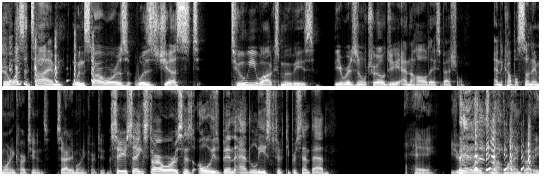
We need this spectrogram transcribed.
There was a time when Star Wars was just two Ewoks movies the original trilogy, and the holiday special, and a couple Sunday morning cartoons, Saturday morning cartoons. So you're saying Star Wars has always been at least 50% bad? Hey, your words, not mine, buddy.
